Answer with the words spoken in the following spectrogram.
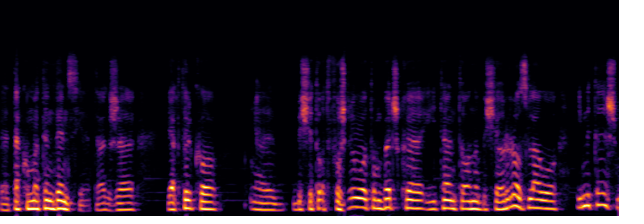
E, taką ma tendencję, tak, że jak tylko e, by się to otworzyło, tą beczkę i ten, to ono by się rozlało i my też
